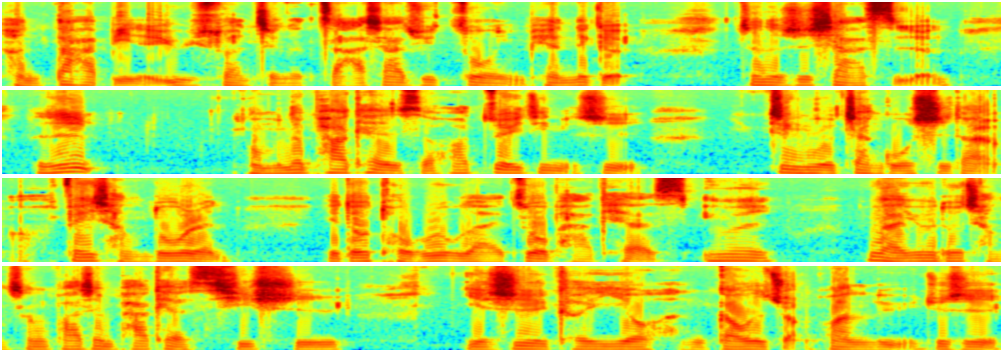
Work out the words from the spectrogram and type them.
很大笔的预算整个砸下去做影片，那个。真的是吓死人！可是我们的 podcast 的话，最近也是进入战国时代嘛，非常多人也都投入来做 podcast，因为越来越多厂商发现 podcast 其实也是可以有很高的转换率，就是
